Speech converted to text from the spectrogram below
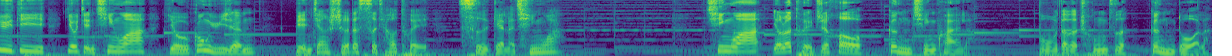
玉帝又见青蛙有功于人，便将蛇的四条腿赐给了青蛙。青蛙有了腿之后更勤快了，捕到的虫子更多了，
